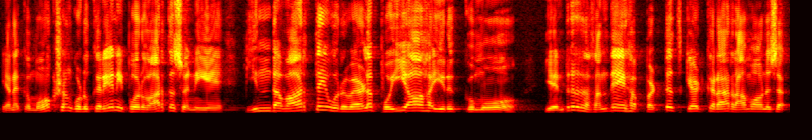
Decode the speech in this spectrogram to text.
எனக்கு மோட்சம் கொடுக்கிறேன் இப்போ ஒரு வார்த்தை சொன்னியே. இந்த வார்த்தை ஒருவேளை பொய்யாக இருக்குமோ? என்று சந்தேகப்பட்டு கேட்கிறார் ராமானுஜர்.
